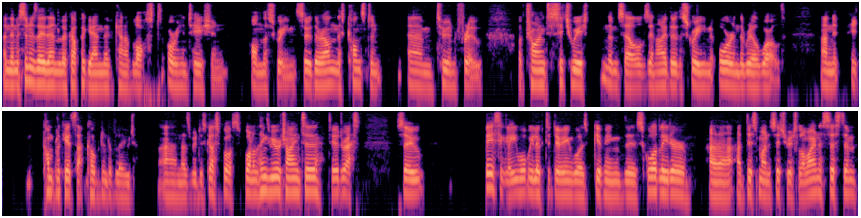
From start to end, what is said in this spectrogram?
And then as soon as they then look up again, they've kind of lost orientation on the screen. So they're on this constant um, to and fro of trying to situate themselves in either the screen or in the real world, and it, it complicates that cognitive load. And as we discussed, was one of the things we were trying to to address. So basically, what we looked at doing was giving the squad leader uh, a dismounted situational awareness system,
